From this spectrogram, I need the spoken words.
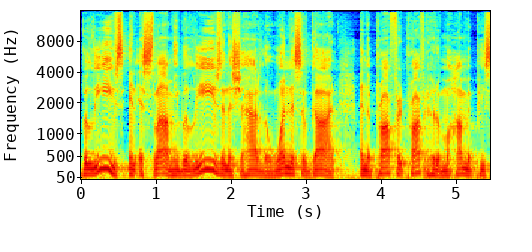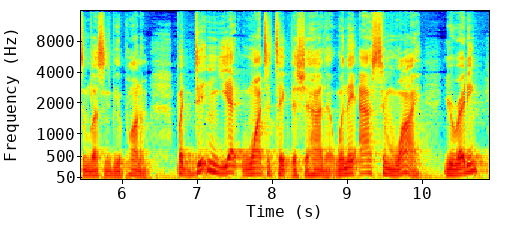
believes in Islam, he believes in the Shahada, the oneness of God, and the prophet, prophethood of Muhammad, peace and blessings be upon him, but didn't yet want to take the Shahada. When they asked him why, you ready?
